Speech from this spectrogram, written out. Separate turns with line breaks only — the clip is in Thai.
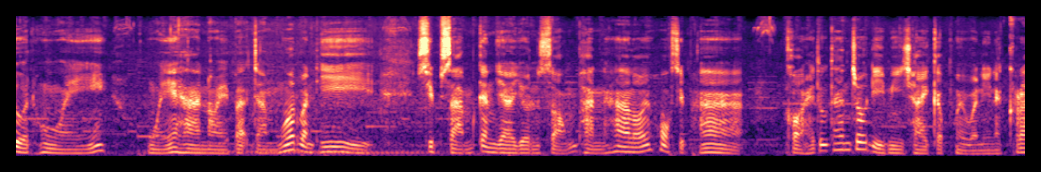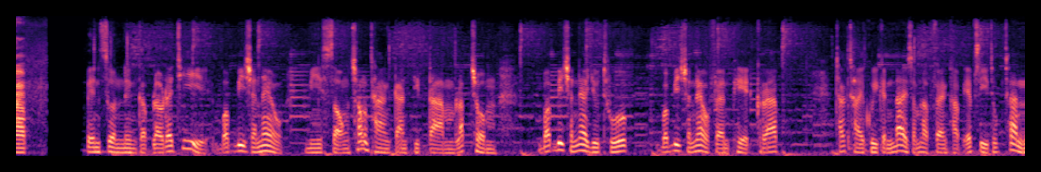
ตรวจหวย หวยฮานอยประจำงวดวันที่ 13 กันยายน 2565 ขอให้ทุกท่านโชคดีมีชัยกับหวยวันนี้นะครับ
เป็นส่วนหนึ่งกับเราได้ที่ Bobby Channel มี 2 ช่องทางการติดตามรับชม Bobby Channel YouTube Bobby Channel Fanpage ครับ ทักทายคุยกันได้สำหรับแฟนคลับ FC ทุกท่าน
